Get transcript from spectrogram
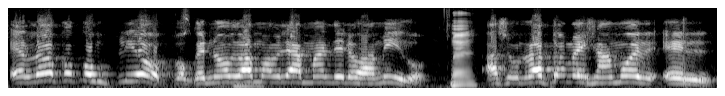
El loco cumplió, porque no vamos a hablar mal de los amigos. Ah. Hace un rato me llamó el, el,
